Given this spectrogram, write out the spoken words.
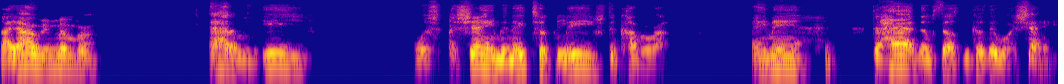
Now, y'all remember Adam and Eve was ashamed and they took leaves to cover up. Amen. To hide themselves because they were ashamed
